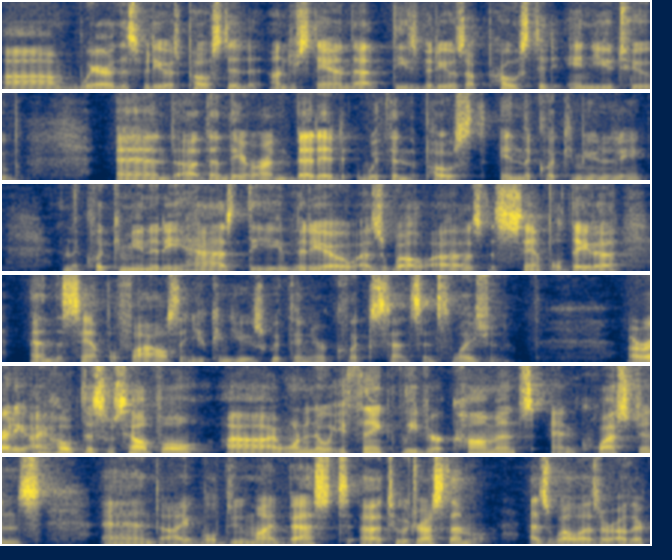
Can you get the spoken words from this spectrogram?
uh, where this video is posted. Understand that these videos are posted in YouTube and uh, then they are embedded within the post in the Qlik community. And the Qlik community has the video as well as the sample data and the sample files that you can use within your Qlik Sense installation. Alrighty, I hope this was helpful. Uh, I want to know what you think. Leave your comments and questions, and I will do my best uh, to address them, as well as our other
